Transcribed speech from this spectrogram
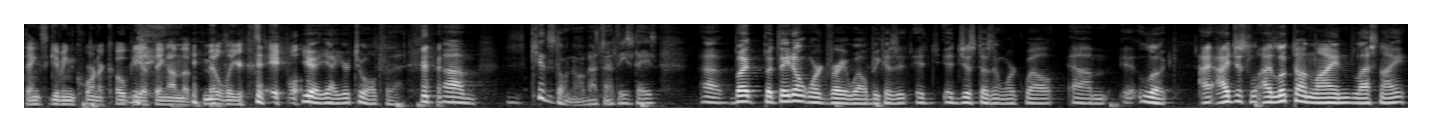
Thanksgiving cornucopia thing on the middle of your table. Yeah, yeah, you're too old for that. Um, kids don't know about that these days. Uh, but but they don't work very well because it, it, it just doesn't work well. Um, it- look, I, I just I looked online last night.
